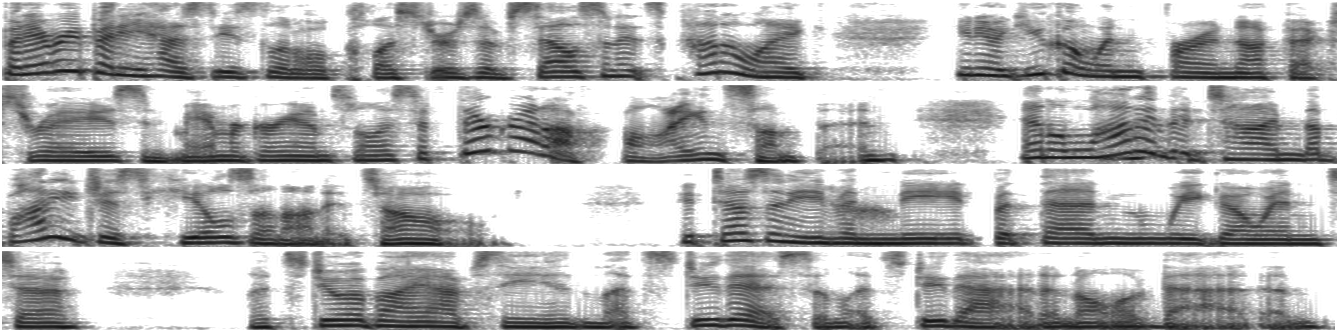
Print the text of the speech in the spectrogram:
But everybody has these little clusters of cells, and it's kind of like you know, you go in for enough x-rays and mammograms and all this stuff, they're going to find something. And a lot of the mm-hmm. time, the body just heals it on its own. It doesn't even yeah. need, but then we go into, let's do a biopsy and let's do this and let's do that and all of that. And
